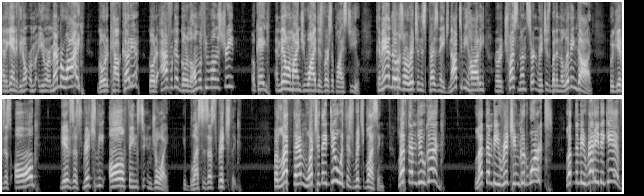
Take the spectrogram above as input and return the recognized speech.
And again, if you don't, rem- you don't remember why, go to Calcutta, go to Africa, go to the homeless people on the street, okay, and they'll remind you why this verse applies to you. Command those who are rich in this present age not to be haughty, nor to trust in uncertain riches, but in the living God, who gives us all gives us richly all things to enjoy. He blesses us richly. But let them, what should they do with this rich blessing? Let them do good. Let them be rich in good works. Let them be ready to give.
